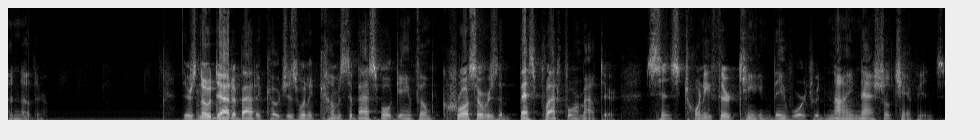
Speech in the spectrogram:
another. There's no doubt about it, coaches. When it comes to basketball game film, Krossover is the best platform out there. Since 2013, they've worked with nine national champions,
